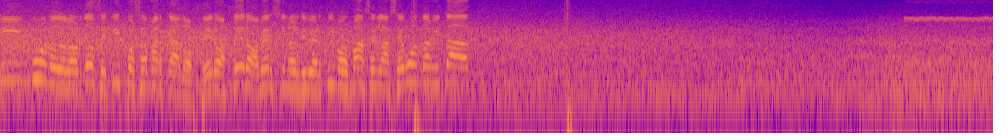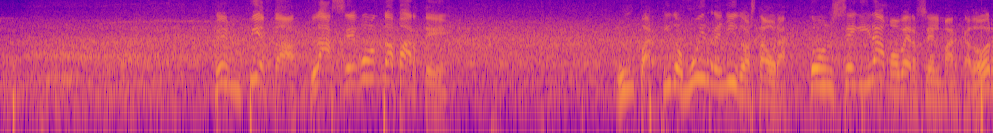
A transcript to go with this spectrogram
Ninguno de los dos equipos ha marcado 0 a 0. A ver si nos divertimos más en la segunda mitad. Empieza la segunda parte. Un partido muy reñido hasta ahora. ¿Conseguirá moverse el marcador?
